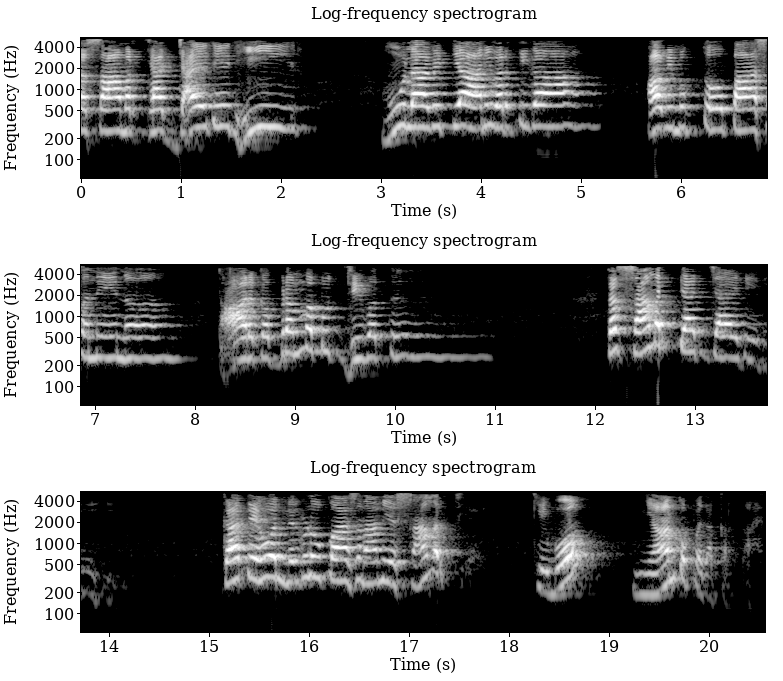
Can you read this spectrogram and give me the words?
तत्सामर्थ्या जायते धीर मूला विद्या अनिवर्तिका अविमुक्तोपासन तारक ब्रह्म बुद्धिवत। तत्सामर्थ्या जायते धी कहते हो निर्गुण उपासना में सामर्थ्य कि वो ज्ञान को पैदा करता है।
